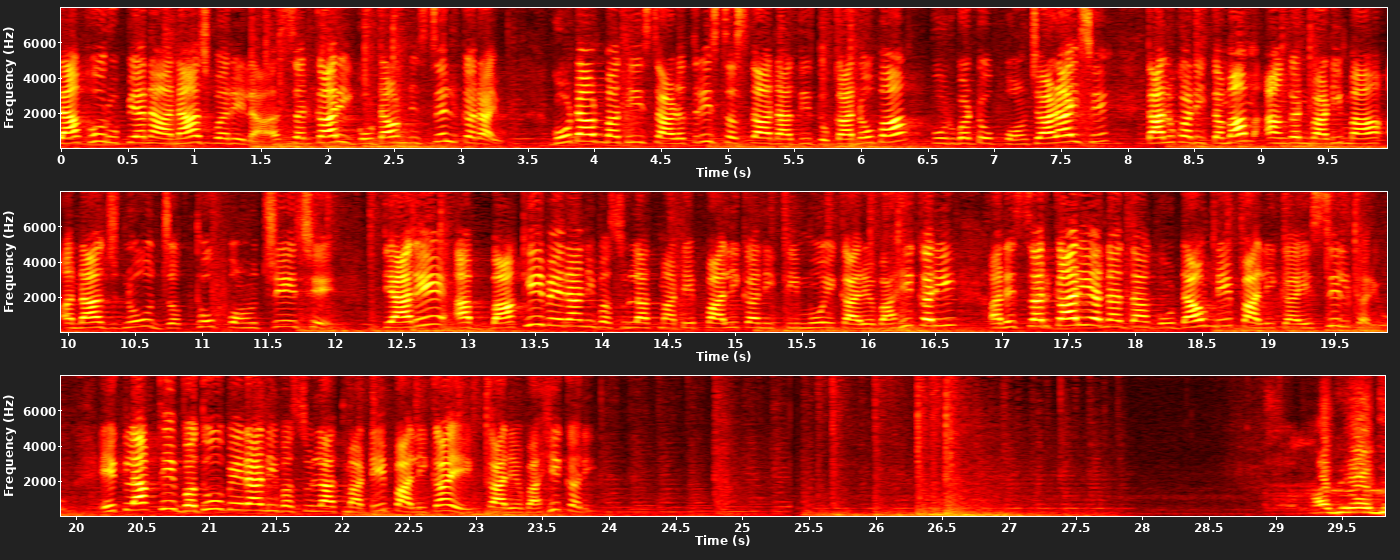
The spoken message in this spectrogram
લાખો રૂપિયાના અનાજ ભરેલા સરકારી ગોડાઉનને સીલ કરાયું. ગોડાઉનમાંથી સાડત્રીસ સસ્તા અનાજની દુકાનોમાં પુરવઠો પહોંચાડાય છે. તાલુકાની તમામ આંગણવાડીમાં અનાજનો જથ્થો પહોંચે છે. ત્યારે આ બાકી વેરાની વસૂલાત માટે પાલિકાની ટીમોએ કાર્યવાહી કરી અને સરકારી અનાજના ગોડાઉનને પાલિકાએ સીલ કર્યું. એક લાખથી વધુ વેરાની વસૂલાત માટે પાલિકાએ કાર્યવાહી કરી. આજરોજ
